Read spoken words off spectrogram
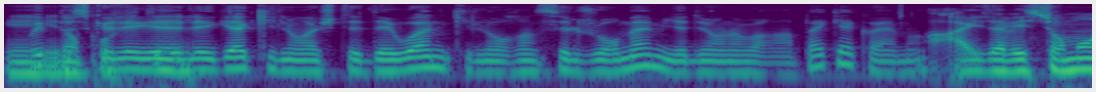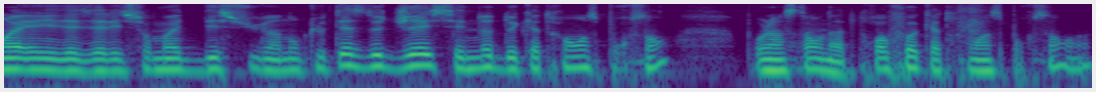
oui, parce que les, gars qui l'ont acheté Day One, qui l'ont rincé le jour même, il y a dû en avoir un paquet quand même. Hein. Ah, ils, avaient sûrement, ils allaient sûrement être déçus. Hein. Donc le test de Jay, c'est une note de 91%. Pour l'instant, on a trois fois 91%. Hein.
